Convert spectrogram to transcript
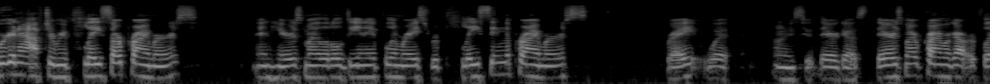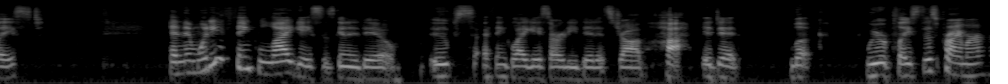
we're going to have to replace our primers. And here's my little DNA polymerase replacing the primers, right? What, let me see, there it goes. There's my primer got replaced. And then what do you think ligase is going to do? Oops, I think ligase already did its job. Ha, it did. Look, We replaced this primer.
